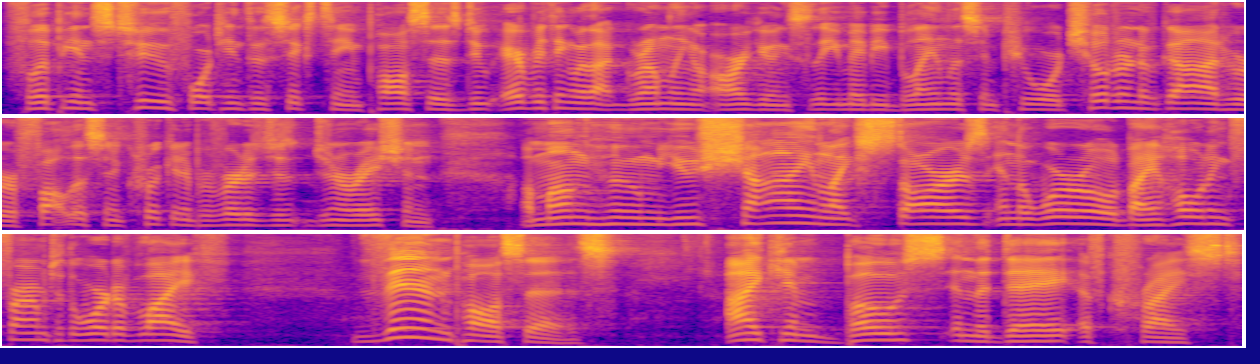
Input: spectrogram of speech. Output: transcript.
Philippians 2 14 through 16, Paul says, Do everything without grumbling or arguing, so that you may be blameless and pure, children of God who are faultless in a crooked and perverted generation, among whom you shine like stars in the world by holding firm to the word of life. Then, Paul says, I can boast in the day of Christ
